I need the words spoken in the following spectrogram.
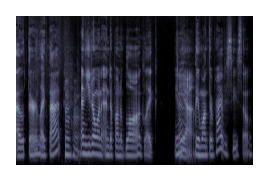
out there like that. Mhm. And you don't want to end up on a blog like, you know, Yeah. they want their privacy. So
